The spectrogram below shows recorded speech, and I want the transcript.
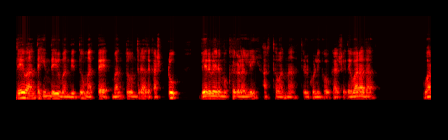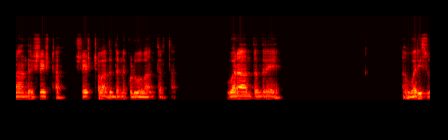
ದೇವ ಅಂತ ಹಿಂದೆಯೂ ಬಂದಿತ್ತು, ಮತ್ತೆ ಬಂತು ಅಂದ್ರೆ ಅದಕ್ಕಷ್ಟು ಬೇರೆ ಬೇರೆ ಮುಖಗಳಲ್ಲಿ ಅರ್ಥವನ್ನ ತಿಳ್ಕೊಳ್ಳಿಕ್ಕೆ ಅವಕಾಶ ಇದೆ. ವರದ, ವರ ಅಂದ್ರೆ ಶ್ರೇಷ್ಠ, ಶ್ರೇಷ್ಠವಾದದ್ದನ್ನ ಕೊಡುವವ ಅಂತ ಅರ್ಥ ವರ ಅಂತಂದ್ರೆ ವರಿಸು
